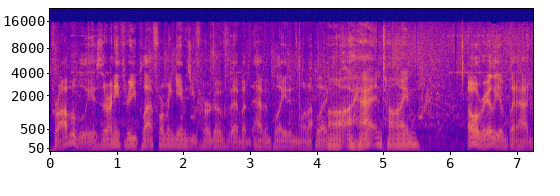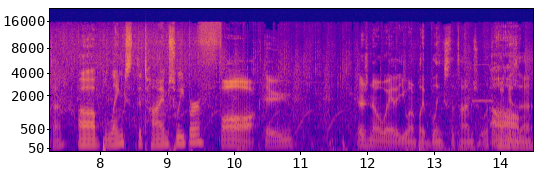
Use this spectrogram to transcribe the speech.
Probably. Is there any 3D platforming games you've heard of uh, but haven't played and want to play? Uh, a Hat in Time. oh, really? You haven't played a Hat in Time? Uh, Blinx the Time Sweeper. Fuck, dude. There's no way that you want to play Blinx the Time Sweeper. What the fuck Um, is that?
